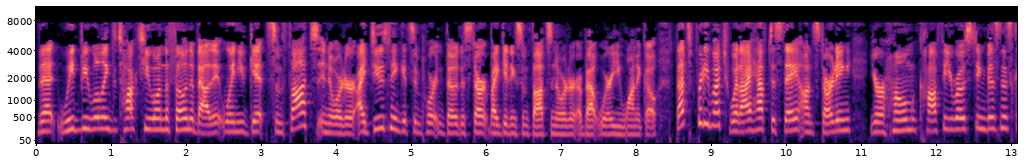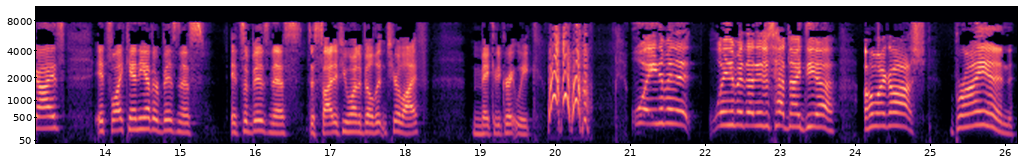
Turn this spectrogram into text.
that we'd be willing to talk to you on the phone about it when you get some thoughts in order. I do think it's important though to start by getting some thoughts in order about where you want to go. That's pretty much what I have to say on starting your home coffee roasting business, guys. It's like any other business. It's a business. Decide if you want to build it into your life. Make it a great week. Wait a minute. Wait a minute. I just had an idea. Oh my gosh. Brian.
